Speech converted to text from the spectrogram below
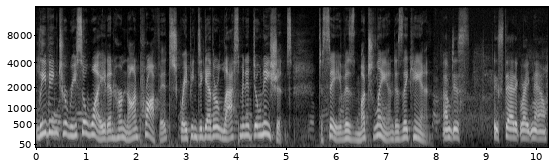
Leaving Teresa White and her nonprofit scraping together last minute donations to save as much land as they can. I'm just ecstatic right now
